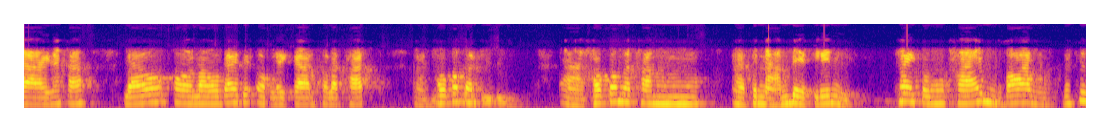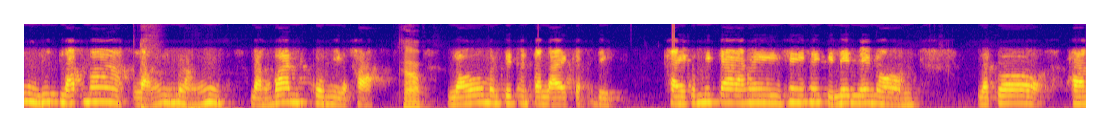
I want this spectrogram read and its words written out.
กายนะคะ แล้วพอเราได้ไปออกรายการโทรทัศน์อ่าเขาก็มา อ่าเขาก็มาทำอ่าสนามเด็กเล่น ให้ตรงท้ายหมู่บ้าน ซึ่งลึกลับมากหลังหลังหลังบ้านคนอีกค่ะ ครับ แล้วมันเป็นอันตรายกับเด็ก ใครก็ไม่กล้าให้ให้ให้ไปเล่นแน่นอน แล้วก็ทาง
